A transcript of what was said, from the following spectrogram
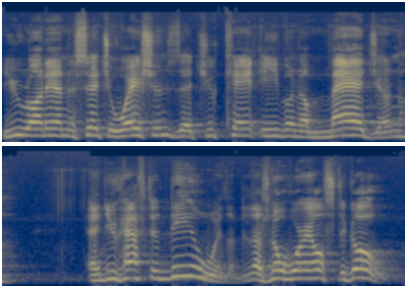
You run into situations that you can't even imagine, and you have to deal with them. There's nowhere else to go.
